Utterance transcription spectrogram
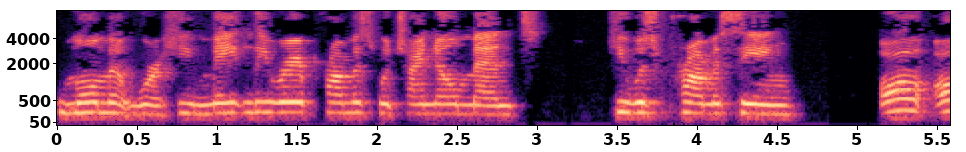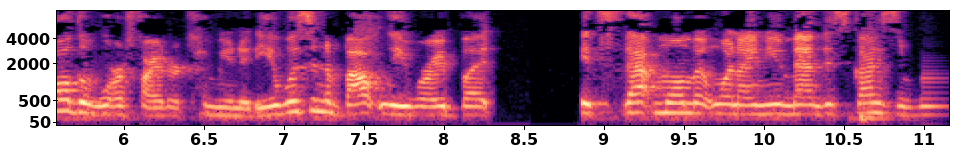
moment where he made Leroy a promise, which I know meant he was promising all all the warfighter community. It wasn't about Leroy, but it's that moment when I knew, man, this guy's the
